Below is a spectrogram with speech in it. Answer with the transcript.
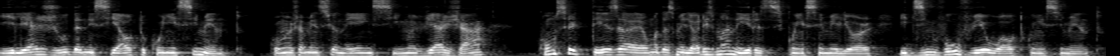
e ele ajuda nesse autoconhecimento. Como eu já mencionei em cima, viajar com certeza é uma das melhores maneiras de se conhecer melhor e desenvolver o autoconhecimento.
